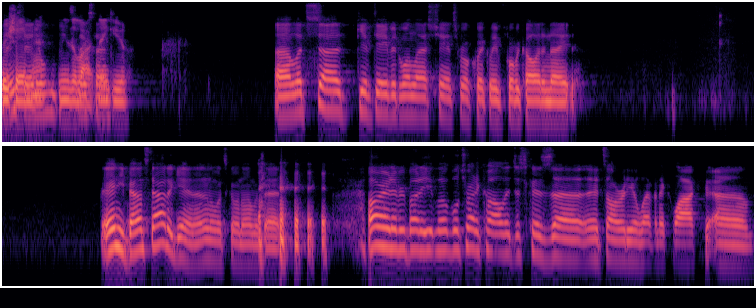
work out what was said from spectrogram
Appreciate Thanks, it, man. It means a lot. Thank you. Uh, let's uh, give David one last chance, real quickly, before we call it a night. And he bounced out again. I don't know what's going on with that. All right, everybody. We'll try to call it just because uh, it's already 11 o'clock. Um,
